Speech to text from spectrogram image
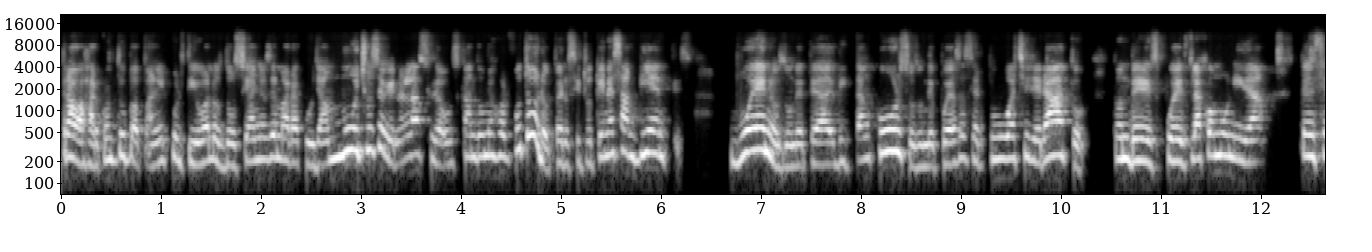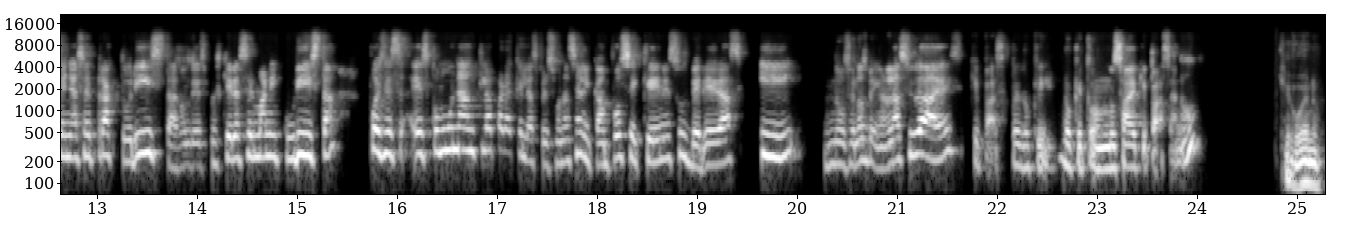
trabajar con tu papá en el cultivo a los 12 años de maracuyá, muchos se vienen a la ciudad buscando un mejor futuro, pero si tú tienes ambientes buenos, donde te dictan cursos, donde puedas hacer tu bachillerato, donde después la comunidad te enseña a ser tractorista, donde después quieres ser manicurista, pues es, es como un ancla para que las personas en el campo se queden en sus veredas y no se nos vengan a las ciudades, que pasa pues lo que, lo que todo el mundo sabe que pasa, ¿no? Qué bueno.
